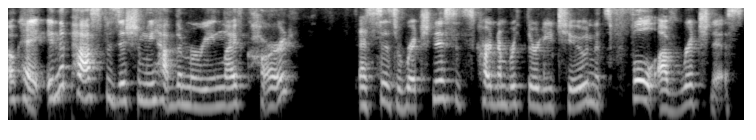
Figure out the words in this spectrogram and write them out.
Okay, in the past position, we have the Marine Life card that says richness. It's card number 32, and it's full of richness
